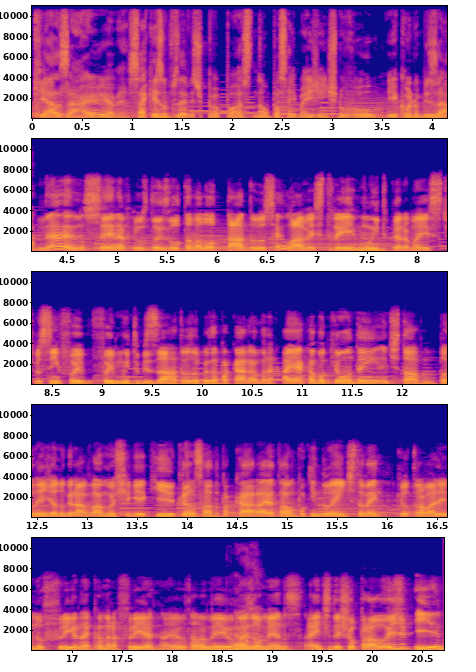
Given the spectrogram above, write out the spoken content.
Que azar, velho. Será que eles não fizeram isso de propósito, não? Pra sair mais gente no voo e economizar? Né, não sei, né? Porque os dois voos tava lotado, eu sei lá, velho. Estranhei muito, cara. Mas, tipo assim, foi, foi muito bizarro, atrasou coisa pra caramba, né? Aí acabou que ontem a gente tava planejando gravar, mas eu cheguei aqui cansado pra caralho. Eu tava um pouquinho doente também, porque eu trabalhei no frio, né? Câmera fria. Aí eu tava meio mais Aham. ou menos. Aí a gente deixou pra hoje. E,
